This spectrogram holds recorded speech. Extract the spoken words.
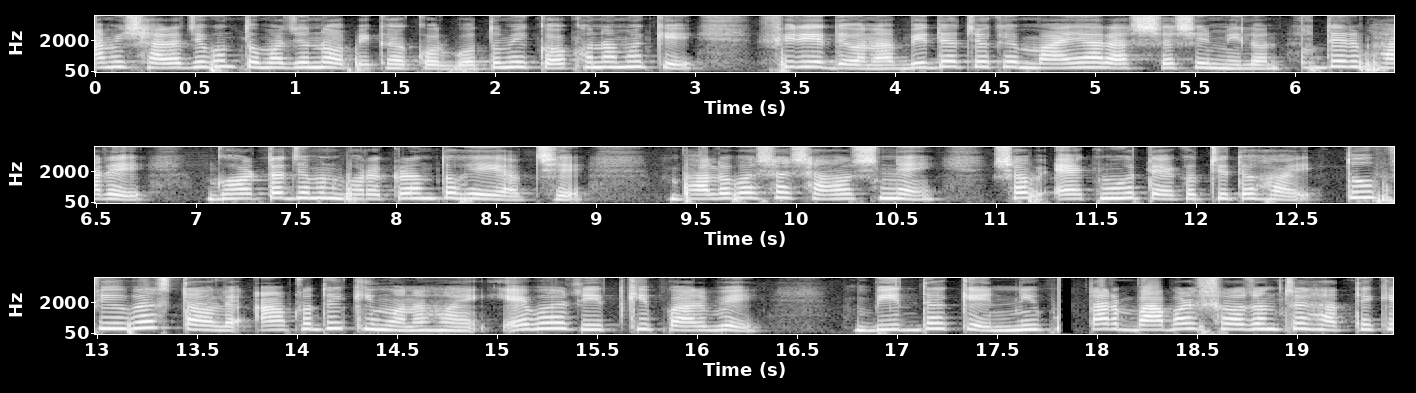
আমি সারা জীবন তোমার জন্য অপেক্ষা করব। তুমি কখন আমাকে ফিরিয়ে দেও না? বিদ্যার চোখে মায়া আর আশ্বাসের মিলন। ওদের ভারে ঘরটা যেমন ভরাক্রান্ত হয়ে আছে, ভালোবাসা, সাহস নেই, সব এক মুহূর্তে একত্রিত হয়। তো প্রিভিয়াস তাহলে আপনাদের কি মনে হয়, এবার রিত কি পারবে বিদ্যাকে নিপু? তার বাবার ষড়যন্ত্রের হাত থেকে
